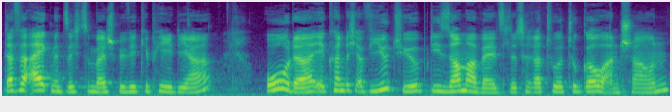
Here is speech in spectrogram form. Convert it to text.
Dafür eignet sich zum Beispiel Wikipedia. Oder ihr könnt euch auf YouTube die Sommerweltsliteratur to go anschauen.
